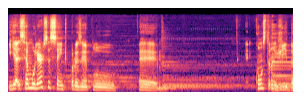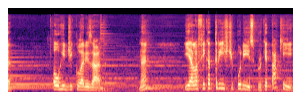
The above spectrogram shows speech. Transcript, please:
E se a mulher se sente, por exemplo, é, constrangida ou ridicularizada, né? e ela fica triste por isso, porque tá aqui,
